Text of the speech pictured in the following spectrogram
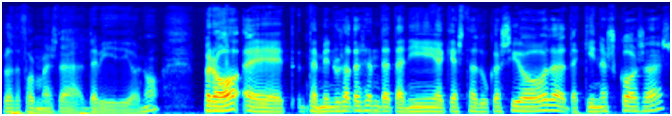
plataformes de, de vídeo, no? Però eh, també nosaltres hem de tenir aquesta educació de, de quines coses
